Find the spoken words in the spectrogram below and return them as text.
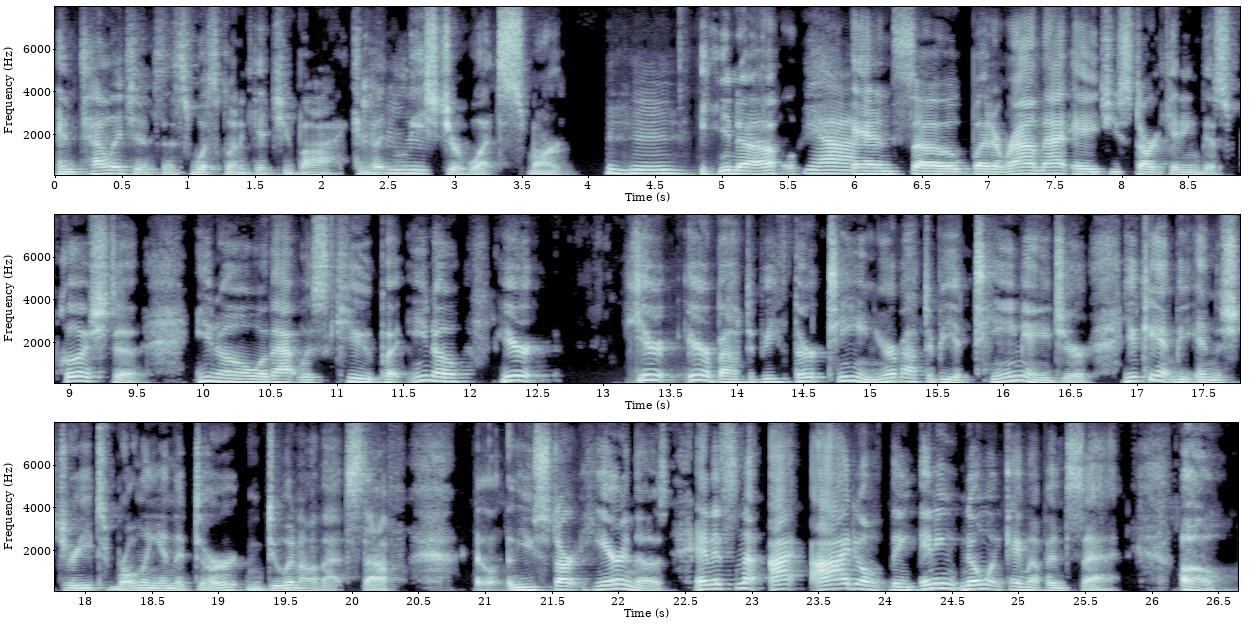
intelligence is what's going to get you by because mm-hmm. at least you're what smart. Mm-hmm. You know? Yeah. And so, but around that age, you start getting this push to, you know, well, that was cute, but you know, you're, you're you're about to be 13 you're about to be a teenager you can't be in the streets rolling in the dirt and doing all that stuff you start hearing those and it's not i i don't think any no one came up and said oh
